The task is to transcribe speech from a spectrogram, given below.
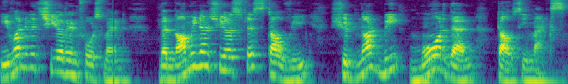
even with shear reinforcement, the nominal shear stress tau v should not be more than tau c max.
